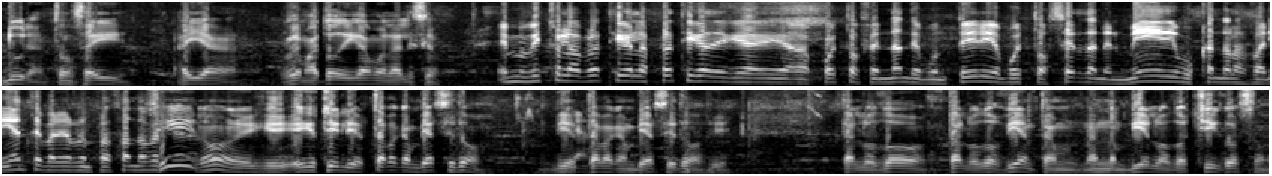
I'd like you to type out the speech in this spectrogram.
Dura, entonces ahí, ahí ya remató, digamos, la lesión. Hemos visto la práctica, las prácticas de que ha puesto a Fernández Montero y ha puesto a Cerda en el medio, buscando las variantes para ir reemplazando a Vergara. Sí, no, ellos tienen libertad para cambiarse todo. Libertad para cambiarse todo, sí. Están los dos, están los dos bien, están- andan bien los dos chicos. son-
